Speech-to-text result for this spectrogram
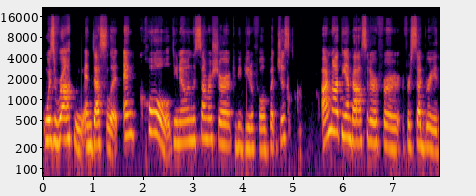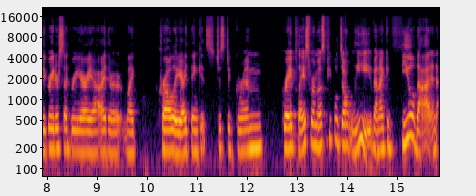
Was rocky and desolate and cold. You know, in the summer, sure, it can be beautiful, but just I'm not the ambassador for for Sudbury, the greater Sudbury area either. Like Crawley, I think it's just a grim, gray place where most people don't leave, and I could feel that. And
